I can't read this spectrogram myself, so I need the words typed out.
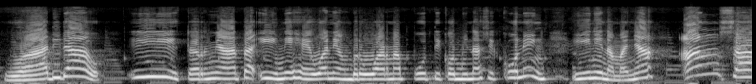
Wadidaw, ih ternyata ini hewan yang berwarna putih kombinasi kuning. Ini namanya angsa.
